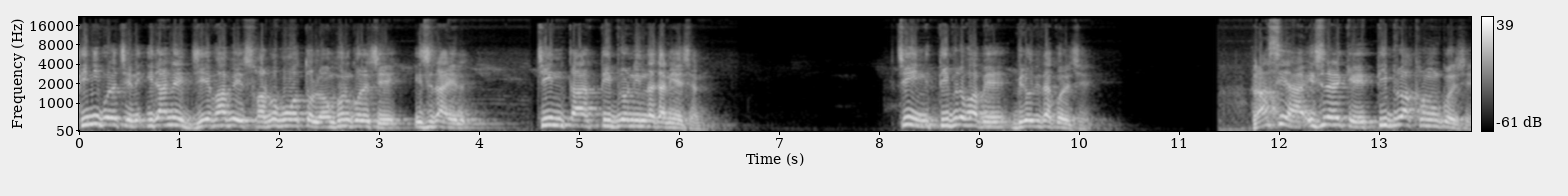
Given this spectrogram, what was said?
তিনি বলেছেন, ইরানে যেভাবে সার্বভৌমত্ব লঙ্ঘন করেছে ইসরায়েল, চীন তার তীব্র নিন্দা জানিয়েছেন। চীন তীব্রভাবে বিরোধিতা করেছে। রাশিয়া ইসরায়েলকে তীব্র আক্রমণ করেছে।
